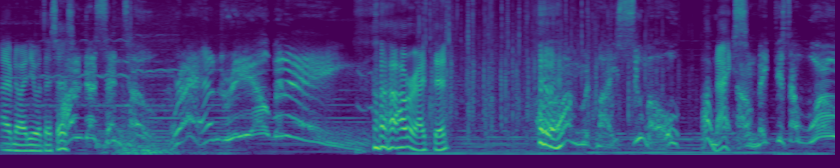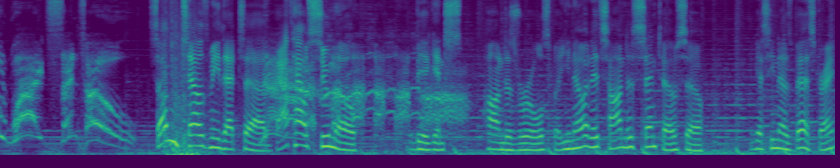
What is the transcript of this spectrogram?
I have no idea what this is. Honda Sento, grand reopening. all right, then. Along with my sumo, Oh, nice. I'll make this a worldwide Sento! Something tells me that uh, Bathhouse Sumo would be against Honda's rules, but you know what? It's Honda's Sento, so I guess he knows best, right?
